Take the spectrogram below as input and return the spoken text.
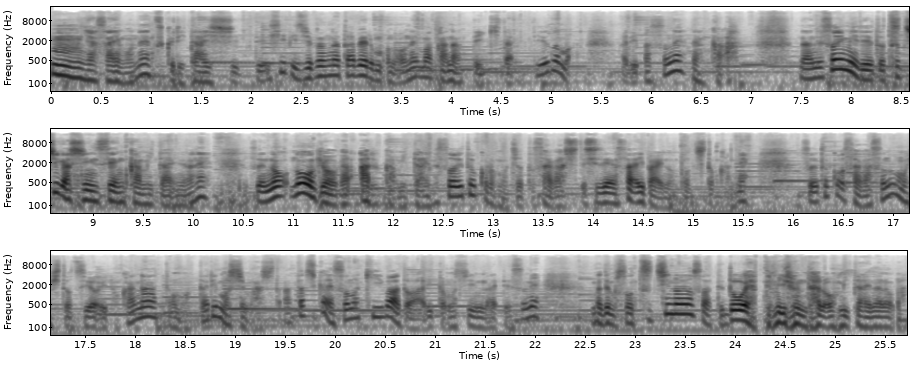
うん野菜もね作りたいしっていう日々自分が食べるものをね賄っていきたいっていうのもありますね。なんかなんでそういう意味で言うと土が新鮮かみたいなね。そういうの農業があるかみたいなそういうところもちょっと探して自然栽培の土地とかね。そういうとこを探すのも一つ良いのかなと思ったりもしました。確かにそのキーワードはありかもしれないですね。まあでもその土の良さってどうやって見るんだろうみたいなのが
